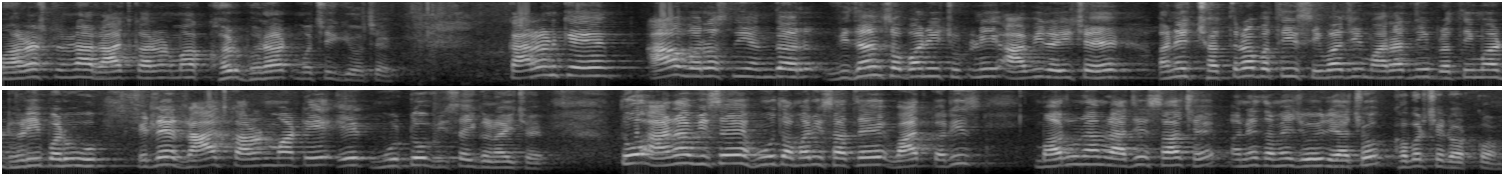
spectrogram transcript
મહારાષ્ટ્રના રાજકારણમાં ખળભળાટ મચી ગયો છે. કારણ કે આ વર્ષની અંદર વિધાનસભાની ચૂંટણી આવી રહી છે અને છત્રપતિ શિવાજી મહારાજની પ્રતિમા ઢળી પડવું એટલે રાજકારણ માટે એક મોટો વિષય ગણાય છે. તો આના વિશે હું તમારી સાથે વાત કરીશ. મારું નામ રાજેશ શાહ છે અને તમે જોઈ રહ્યા છો ખબર છે ડોટ કોમ.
